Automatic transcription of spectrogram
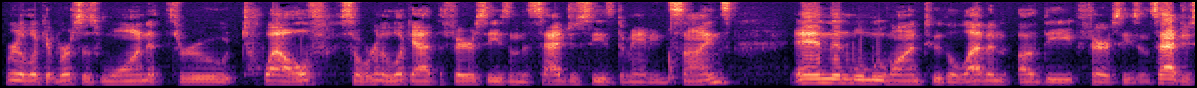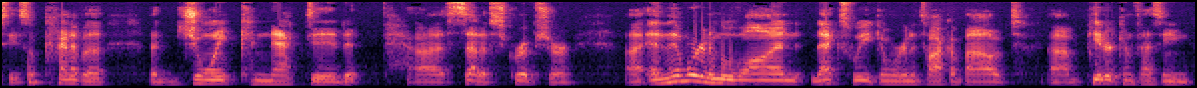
We're going to look at verses 1 through 12. So we're going to look at the Pharisees and the Sadducees demanding signs. And then we'll move on to the leaven of the Pharisees and Sadducees. So, kind of a, a joint connected uh, set of scripture. Uh, and then we're going to move on next week and we're going to talk about um, Peter confessing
